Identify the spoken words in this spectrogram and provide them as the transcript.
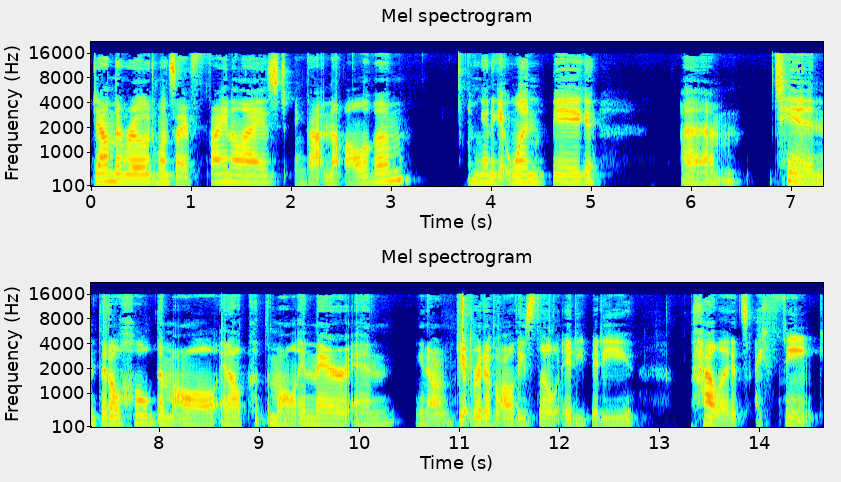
down the road, once I've finalized and gotten all of them, I'm going to get one big um, tin that'll hold them all and I'll put them all in there and, you know, get rid of all these little itty bitty pellets, I think.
